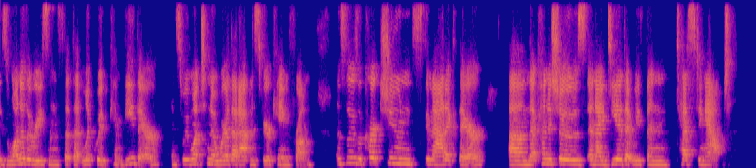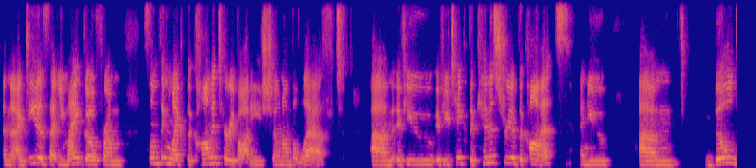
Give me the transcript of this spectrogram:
is one of the reasons that that liquid can be there. And so we want to know where that atmosphere came from. And so there's a cartoon schematic there um, that kind of shows an idea that we've been testing out. And the idea is that you might go from something like the cometary bodies shown on the left. Um, if, you, if you take the chemistry of the comets and you um, build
